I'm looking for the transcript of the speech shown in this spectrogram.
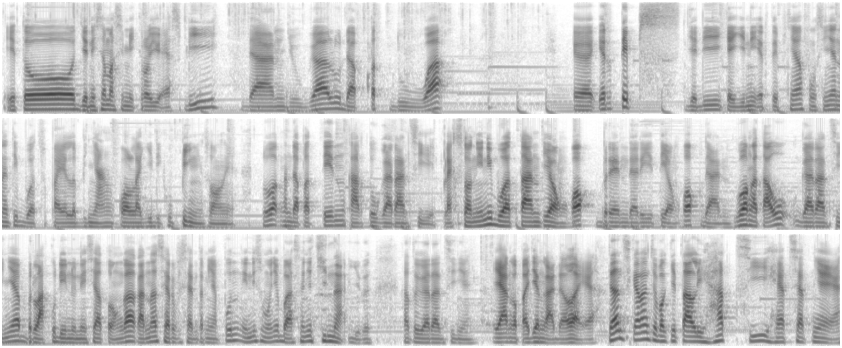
Itu jenisnya masih micro USB dan juga lu dapet dua uh, ear tips. Jadi kayak gini ear tipsnya fungsinya nanti buat supaya lebih nyangkol lagi di kuping soalnya. Lu akan dapetin kartu garansi. Plexton ini buatan Tiongkok, brand dari Tiongkok dan gua nggak tahu garansinya berlaku di Indonesia atau enggak karena service centernya pun ini semuanya bahasanya Cina gitu kartu garansinya. Ya anggap aja nggak ada lah ya. Dan sekarang coba kita lihat si headsetnya ya.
